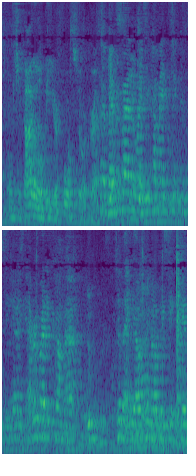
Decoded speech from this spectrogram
And Chicago will be your fourth store, correct? So if everybody wants to come in to come see us, everybody come up to the hill and obviously get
